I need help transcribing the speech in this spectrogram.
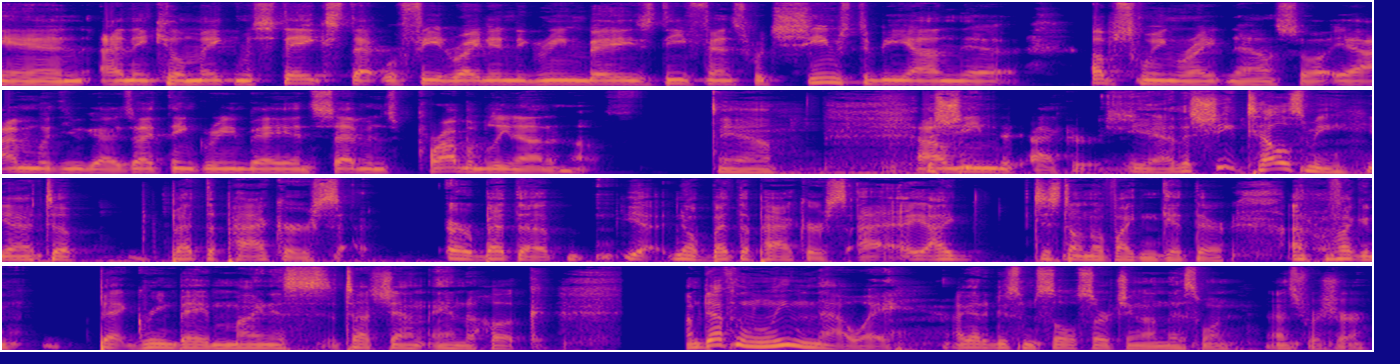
And I think he'll make mistakes that will feed right into Green Bay's defense, which seems to be on the upswing right now. So, yeah, I'm with you guys. I think Green Bay and seven's probably not enough. Yeah. I'll the sheet, the Packers. Yeah. The sheet tells me, yeah, to bet the Packers or bet the, yeah, no, bet the Packers. I, I just don't know if I can get there. I don't know if I can bet Green Bay minus a touchdown and a hook. I'm definitely leaning that way. I got to do some soul searching on this one. That's for sure.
